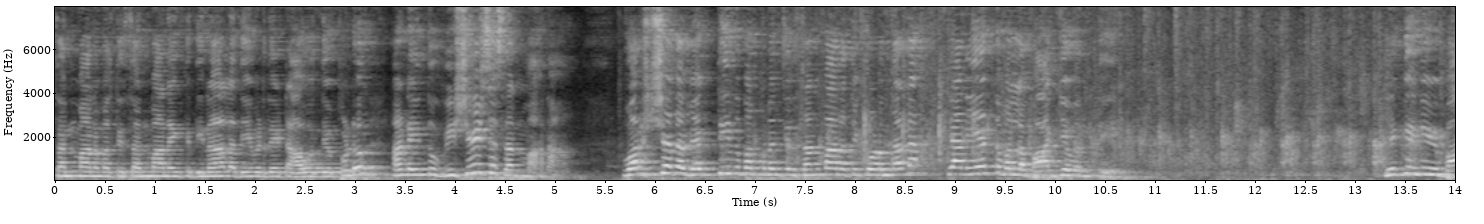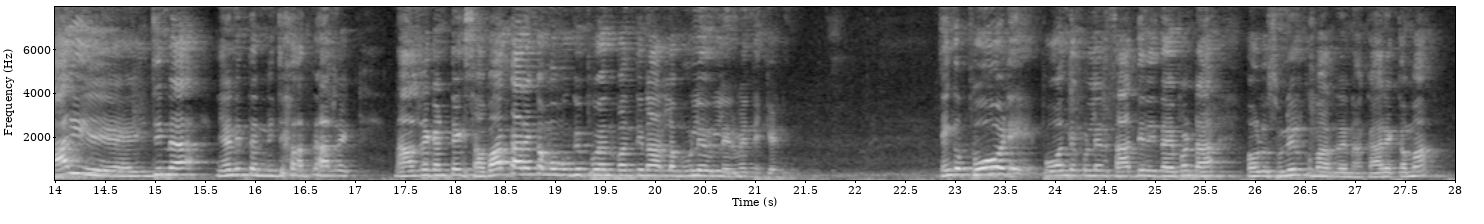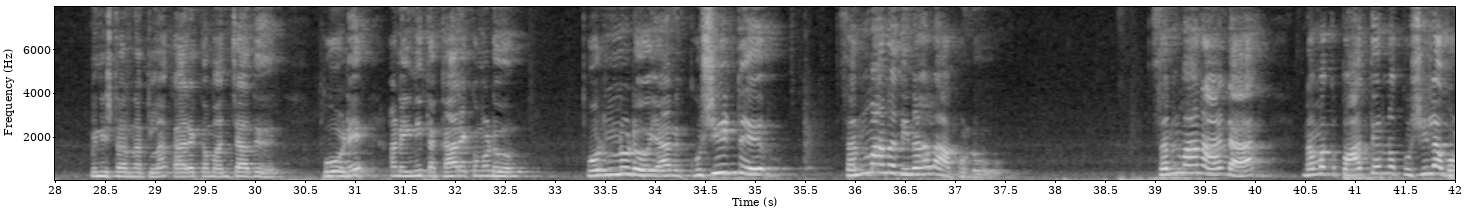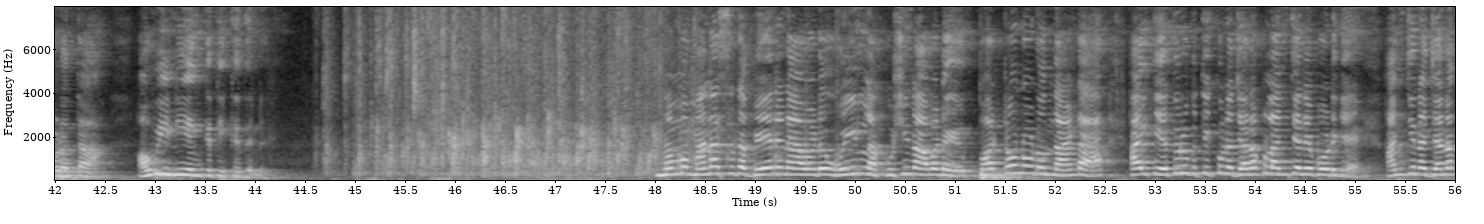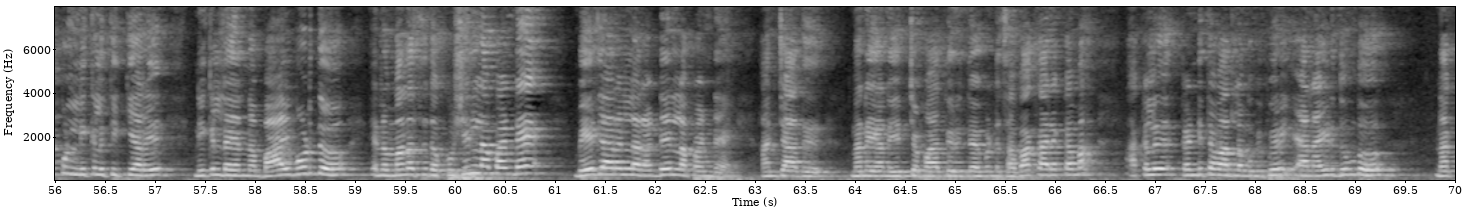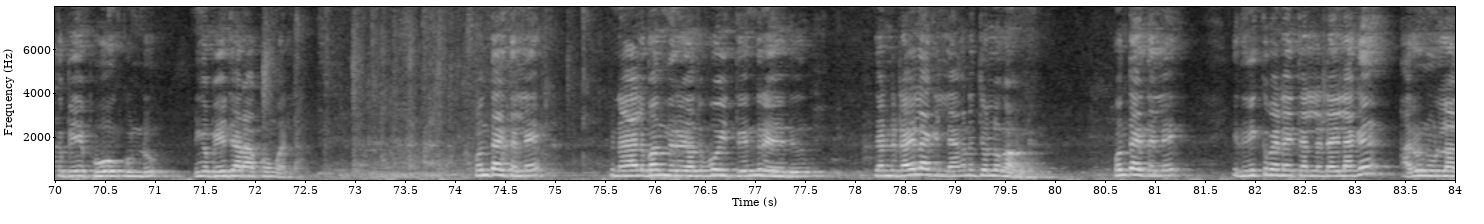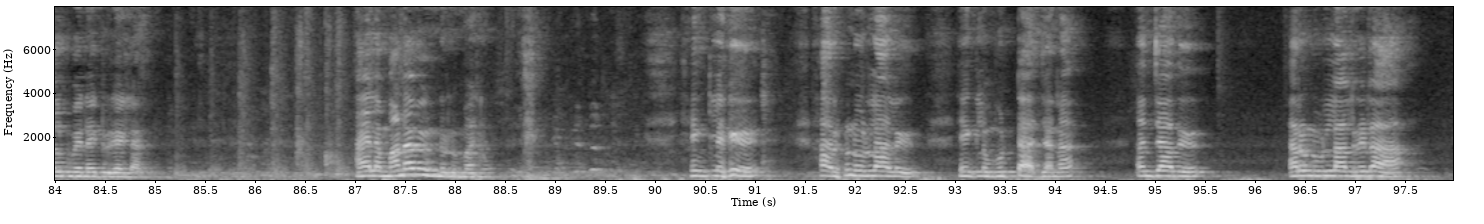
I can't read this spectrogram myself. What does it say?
ಸನ್ಮಾನ ಮಲ್ತೆ ಸನ್ಮಾನ ಇಂಕ ದಿನಾಲ ದೇವರದೇಟ ಆವೊಂದೆಪ್ಪುಂಡು ಅಂಡ ಇಂದು ವಿಶೇಷ ಸನ್ಮಾನ ವರ್ಷದ ವ್ಯಕ್ತಿಯಿಂದ ಬರ್ಪುನಂಚಿನ ಸನ್ಮಾನ ತಿಕ್ಕೊಡಂದಾಂಡ ಯಾನ್ ಏತ್ತು ಮಲ್ಲ ಭಾಗ್ಯವಂತಿ ಈಗ ನೀವು ಭಾರಿ ಇದನ್ನ ಏನಿತ್ತ ನಿಜ ನಾಲ್ರೆ ನಾಲ್ರೆ ಗಂಟೆಗೆ ಸಭಾ ಕಾರ್ಯಕ್ರಮ ಮುಗಿಪು ಅಂತ ಬಂದಿನಾರಲ್ಲ ಮೂಲೆ ಇರಲಿ ಕೇಳಿ. ಹೆಂಗ ಪೋಡೆ ಪೋಂದ ಕುಳ್ಳೇರು ಸಾಧ್ಯನೇ ಇದ್ದ ಪಂಡ, ಅವಳು ಸುನೀಲ್ ಕುಮಾರ್ನ ಕಾರ್ಯಕ್ರಮ, ಮಿನಿಸ್ಟರ್ ನಕ್ಲ ಕಾರ್ಯಕ್ರಮ ಅಂಚಾದ ಪೋಡೆ ಅಣ್ಣ ಇನ್ನಿತ ಕಾರ್ಯಕ್ರಮಡು ಪೊರ್ಲುಡು ಯಾನು ಖುಷಿಟ್ ಸನ್ಮಾನ ದಿನಾಲ ಹಾಕೊಂಡು. ಸನ್ಮಾನ ಆಂಡ ನಮಗೆ ಪಾತ್ರನ ಖುಷಿಲ ಬೋಡತ್ತ. ಅವು ನೀ ಎಂಕ ತಿಕ್ಕದನ್ನು? ನಮ್ಮ ಮನಸ್ಸದ ಬೇರೆ ನಾವಡು ಒಯ್ಲ ಖುಷಿನ ನಾವಡು ಪಟೋ ನೋಡೊಂದಾಂಡ ಆಯ್ತು ಎದುರುಗು ತಿಕ್ಕುನ ಜನಕುಲ್ ಅಂಚನೆ ಬೋಡಿಗೆ. ಅಂಚಿನ ಜನಕುಲ್ ನಿಖಲು ತಿಕ್ಕ್ಯಾರು. ನಿಖಲ್ಡ ಎನ್ನ ಬಾಯಿ ಬೊಡ್ದು, ಎನ್ನ ಮನಸ್ಸದ ಖುಷಿಲ್ಲ ಪಂಡೆ ಬೇಜಾರಲ್ಲ ರಡ್ಡೆಲ್ಲ ಪಂಡೆ. ಅಂಚಾದು ನನ್ನ ಏನು ಹೆಚ್ಚು ಪಾತಿರುತ್ತೆ ಪಂಡೆ ಸಭಾ ಕಾರ್ಯಕ್ರಮ. ಅಕಲು ಖಂಡಿತವಾದ್ಲ ಮುಗಿಪೇರಿ. ಏನು ಐಡು ದುಂಬು ನಕ್ಕ ಬೇ ಹೋಗ್ಕೊಂಡು. ಹಿಂಗ ಬೇಜಾರು ಹಾಕೋಂಗಲ್ಲ ಒಂತಾಯ್ತಲ್ಲೇ ನಾಳೆ ಬಂದರೆ ಅದು ಹೋಯ್ತು ಅಂದರೆ ಇದು രണ്ട് ഡയലോഗ് ഇല്ല അങ്ങനെ ചൊല്ലുകാവില്ല ഒന്നായിട്ടല്ലേ ഇത് നിക്ക് വേണായിട്ടല്ല ഡയലോഗ് അരുണുള്ള ആൾക്ക് വേണായിട്ട് ഡയലോഗ് അയാളെ മനവി ഉണ്ടല്ലോ മന എങ്കില് അരുണുള്ള ആള് എങ്കില് മുട്ട ಜನ ಅಂಜಾದು ಅರುಣ್ ಉಳ್ಳಾಲ್ರೆಡ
